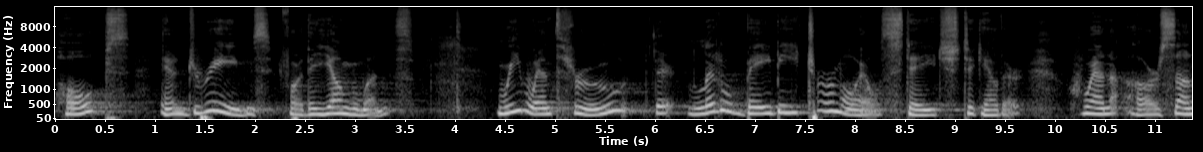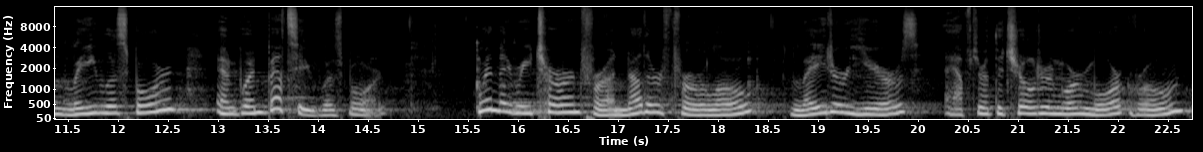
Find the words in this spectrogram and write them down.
hopes, and dreams for the young ones. We went through the little baby turmoil stage together when our son Lee was born and when Betsy was born. When they returned for another furlough, later years, after the children were more grown,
